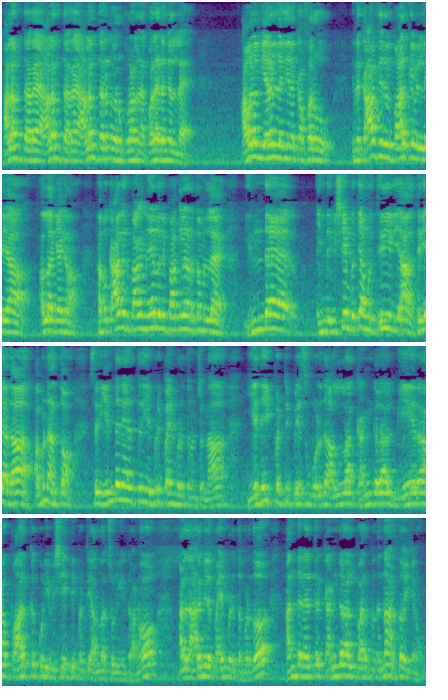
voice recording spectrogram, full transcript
அலம் தர அலம் தர அலம் தரன்னு வரும் குரான் பல இடங்கள்ல. அவலம் இரல்லதீன கஃபரோ. இந்த காவிரி பார்க்கவில்லையா? அல்லாஹ் கேட்கறான் அப்ப காஃபிர் பார்க்க நேரில் போய் பார்க்கலன்னு அர்த்தம் இல்ல. இந்த இந்த விஷயம் பத்தி அவங்களுக்கு தெரியலையா? தெரியாதா? அப்படின்னு அர்த்தம். சரி எந்த நேரத்துல எப்படி பயன்படுத்தணும்னு சொன்னா எதை பற்றி பேசும்பொழுது அல்லாஹ் கண்களால் நேரா பார்க்கக்கூடிய விஷயத்தை பற்றி அல்லாஹ் சொல்கின்றானோ அல்லது அரபியில் பயன்படுத்தப்படுதோ அந்த நேரத்தில் கண்களால் பார்ப்பதுன்னா அர்த்தம் வைக்கணும்.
